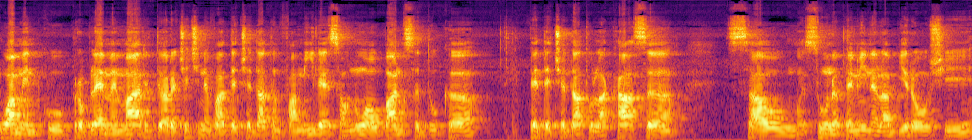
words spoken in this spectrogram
oameni cu probleme mari deoarece cineva a decedat în familie sau nu au bani să ducă pe decedatul acasă sau mă sună pe mine la birou și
